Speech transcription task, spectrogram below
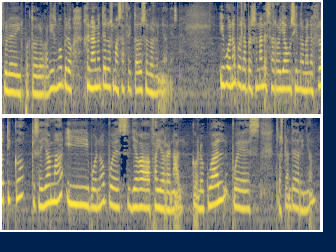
suele ir por todo el organismo, pero generalmente los más afectados son los riñones. Y bueno, pues la persona desarrolla un síndrome nefrótico que se llama y bueno, pues llega a fallo renal, con lo cual pues trasplante de riñón.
